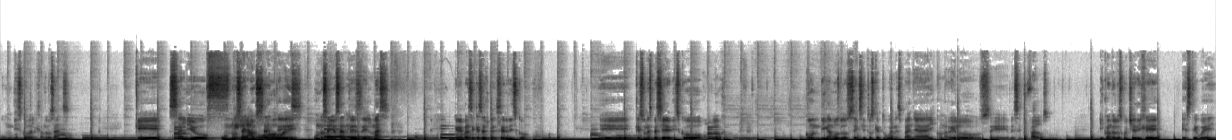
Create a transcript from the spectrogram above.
un disco de Alejandro Sanz que salió unos Te años grabó, antes. Unos años antes del Más, que me parece que es el tercer disco, eh, que es una especie de disco unplugged con, digamos, los éxitos que tuvo en España y con arreglos eh, desenchufados. Y cuando lo escuché dije, este güey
